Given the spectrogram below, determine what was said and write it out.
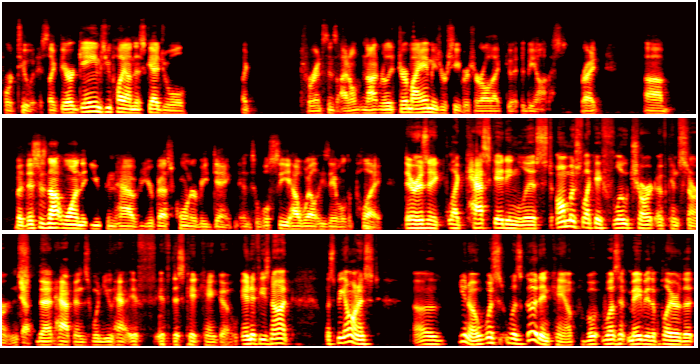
fortuitous. Like there are games you play on the schedule, like for instance, I don't not really sure Miami's receivers are all that good to be honest, right? Um, but this is not one that you can have your best corner be dinged, and so we'll see how well he's able to play. There is a like cascading list, almost like a flow chart of concerns yeah. that happens when you have if if this kid can't go, and if he's not, let's be honest, uh, you know, was was good in camp, but wasn't maybe the player that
